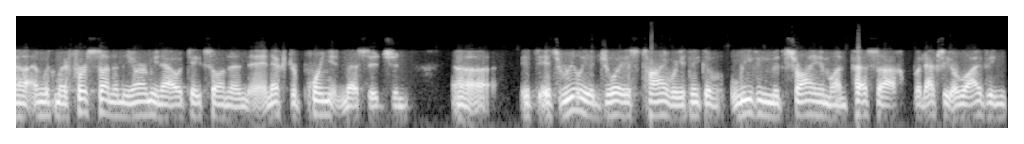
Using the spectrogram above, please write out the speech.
Uh, and with my first son in the Army now, it takes on an, an extra poignant message. And uh, it's it's really a joyous time where you think of leaving Mitzrayim on Pesach, but actually arriving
